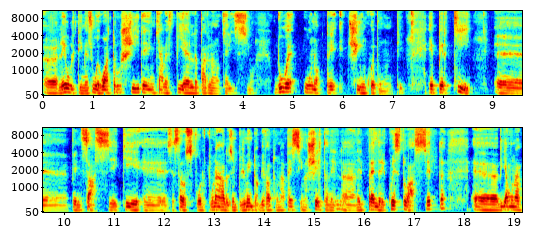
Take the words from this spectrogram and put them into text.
eh, le ultime sue quattro uscite in chiave FPL parlano chiarissimo. 2, 1, 3 e 5 punti. E per chi eh, pensasse che eh, sia stato sfortunato, semplicemente abbia fatto una pessima scelta nel, nel prendere questo asset, eh, vi diamo una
